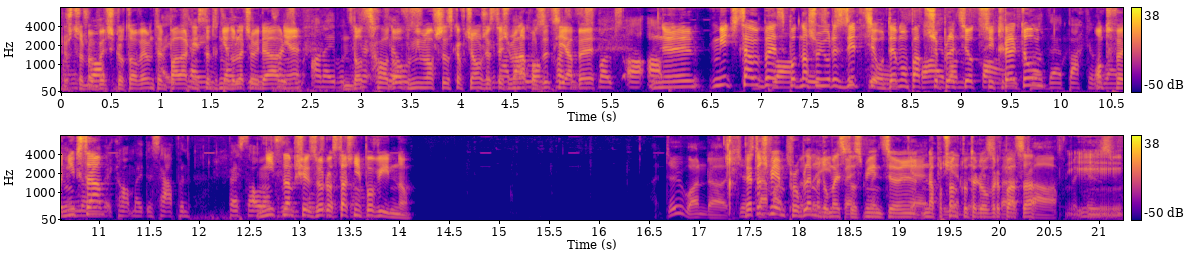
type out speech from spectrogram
Już trzeba być gotowym. Ten palak niestety nie doleciał idealnie do schodów. Mimo wszystko wciąż jesteśmy na pozycji, aby y, mieć cały BS pod naszą jurysdykcją. Demo patrzy plecy od Secretu, od Feniksa. Nic nam się zero stać nie powinno. I do wonder just Ja też miałem problemy Vector can między- na początku tego overpassa i-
